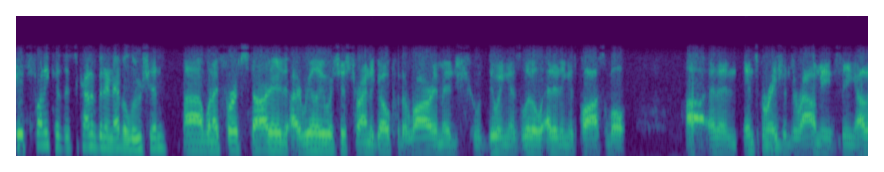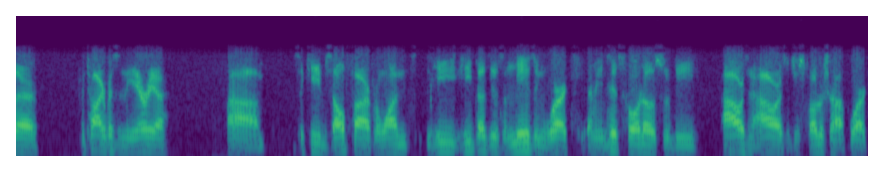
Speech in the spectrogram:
it's funny because it's kind of been an evolution. Uh, when I first started, I really was just trying to go for the raw image, doing as little editing as possible, uh, and then inspirations mm-hmm. around me, seeing other photographers in the area. Um, Saqib Zulfar, for one, he he does this amazing work. I mean, his photos would be hours and hours of just Photoshop work,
